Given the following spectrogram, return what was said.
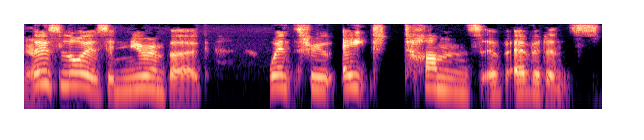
Yeah. those lawyers in nuremberg went through eight tons of evidence.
